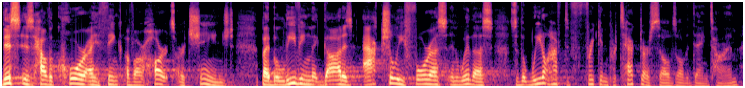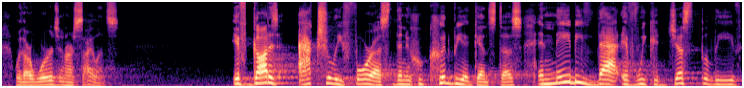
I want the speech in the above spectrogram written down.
This is how the core, I think, of our hearts are changed by believing that God is actually for us and with us so that we don't have to freaking protect ourselves all the dang time with our words and our silence. If God is actually for us, then who could be against us? And maybe that, if we could just believe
